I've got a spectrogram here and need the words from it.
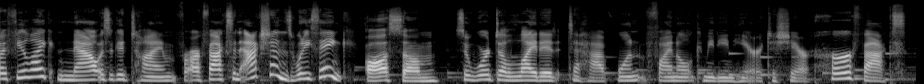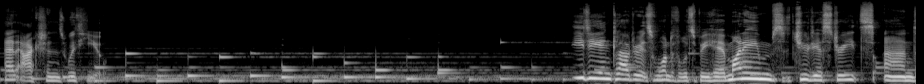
I feel like now is a good time for our facts and actions. What do you think? Awesome. So we're delighted to have one final comedian here to share her facts and actions with you. Edie and Claudia, it's wonderful to be here. My name's Julia Streets, and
